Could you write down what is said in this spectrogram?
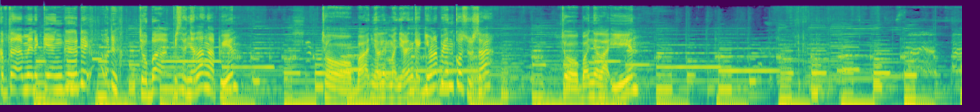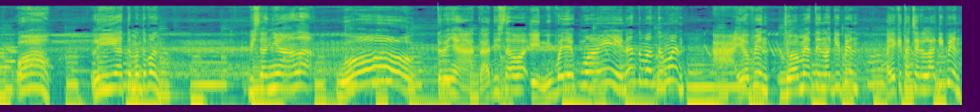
Captain America yang gede. Aduh, coba bisa nyala nggak, Pin? Coba nyalain, nyalain kayak gimana, Pin? Kok susah? Coba nyalain. Wow, lihat teman-teman, bisa nyala. Wow, ternyata di sawah ini banyak mainan teman-teman. Ayo Pin, coba metin lagi Pin. Ayo kita cari lagi Pin.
